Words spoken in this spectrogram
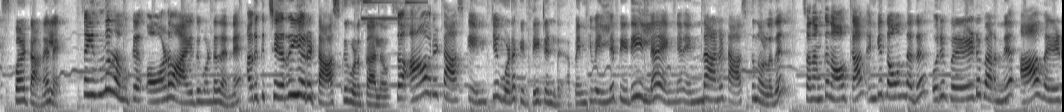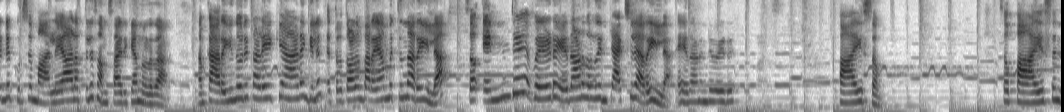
എക്സ്പേർട്ട് ആണ് അല്ലേ? സോ ഇന്ന് നമുക്ക് ഓണം ആയതുകൊണ്ട് തന്നെ അവർക്ക് ചെറിയൊരു ടാസ്ക് കൊടുത്താലോ? സോ ആ ഒരു ടാസ്ക് എനിക്ക് കൂടെ കിട്ടിയിട്ടുണ്ട്. അപ്പൊ എനിക്ക് വലിയ പിടിയില്ല. എങ്ങനെ എന്താണ് ടാസ്ക് എന്നുള്ളത്. സോ നമുക്ക് നോക്കാം. എനിക്ക് തോന്നുന്നത് ഒരു വേർഡ് പറഞ്ഞ് ആ വേർഡിനെ കുറിച്ച് മലയാളത്തിൽ സംസാരിക്കുക എന്നുള്ളതാണ്. നമുക്ക് അറിയുന്ന ഒരു കളിയൊക്കെ ആണെങ്കിലും എത്രത്തോളം പറയാൻ പറ്റുന്ന അറിയില്ല. സോ എന്റെ വേർഡ് ഏതാണെന്നുള്ളത് എനിക്ക് ആക്ച്വലി അറിയില്ല. ഏതാണ് എന്റെ വേർഡ് പായസം. സോ പായസം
